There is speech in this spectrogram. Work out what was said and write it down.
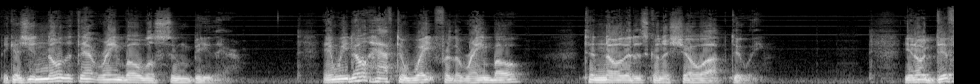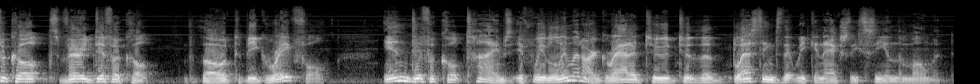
Because you know that that rainbow will soon be there. And we don't have to wait for the rainbow to know that it's going to show up, do we? You know, difficult, very difficult though, to be grateful in difficult times if we limit our gratitude to the blessings that we can actually see in the moment.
